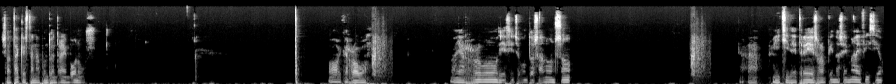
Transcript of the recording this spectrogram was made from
su ataque, están a punto de entrar en bonus. ¡Ay, qué robo! Vaya robo, 18 puntos Alonso. Michi de 3 rompiéndose en maleficio.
